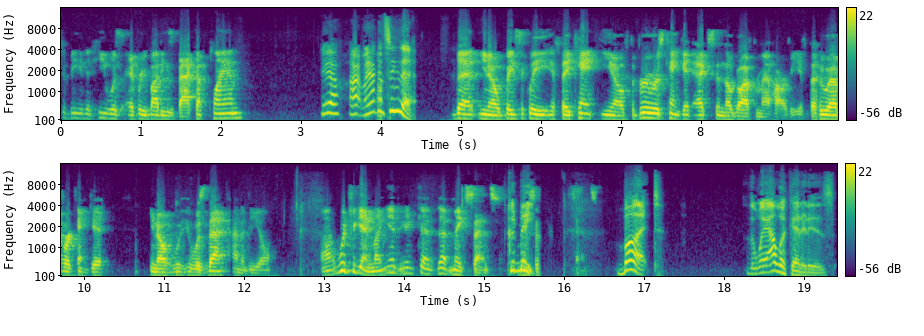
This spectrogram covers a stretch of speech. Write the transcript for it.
to be that he was everybody's backup plan. Yeah, I mean, I can see that. That you know, basically, if they can't, you know, if the Brewers can't get X, then they'll go after Matt Harvey. If the whoever can't get, you know, it was that kind of deal. Uh, which again, like it, it, that makes sense. Could be. Makes sense. But the way I look at it is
